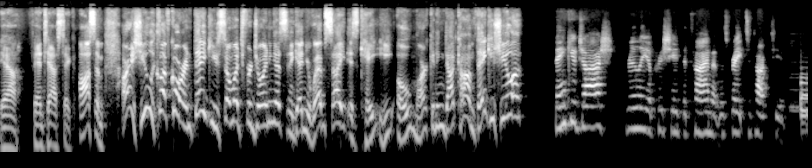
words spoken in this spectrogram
Yeah, fantastic. Awesome. All right, Sheila Kloefkorn, thank you so much for joining us. And again, your website is keomarketing.com. Thank you, Sheila. Thank you, Josh. Really appreciate the time. It was great to talk to you.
